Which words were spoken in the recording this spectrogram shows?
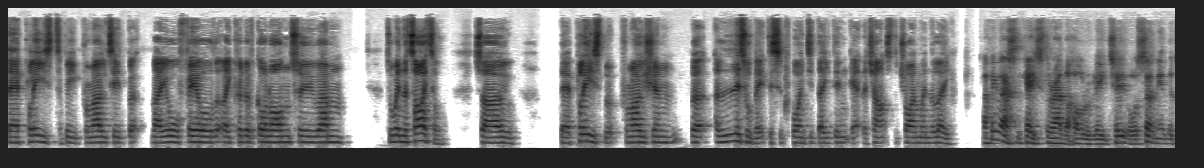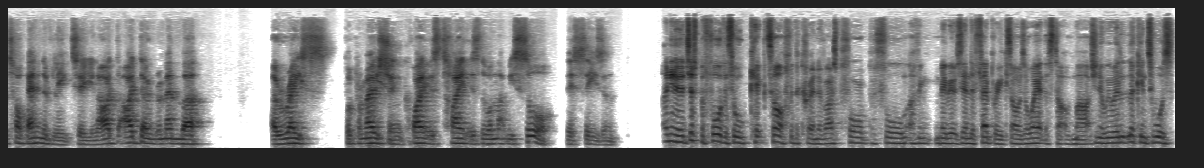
they're pleased to be promoted, but they all feel that they could have gone on to um, to win the title. So they're pleased with promotion, but a little bit disappointed they didn't get the chance to try and win the league. I think that's the case throughout the whole of League Two, or certainly at the top end of League Two. You know, I, I don't remember a race for promotion quite as tight as the one that we saw this season. and you know just before this all kicked off with the coronavirus before before i think maybe it was the end of february because i was away at the start of march you know we were looking towards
